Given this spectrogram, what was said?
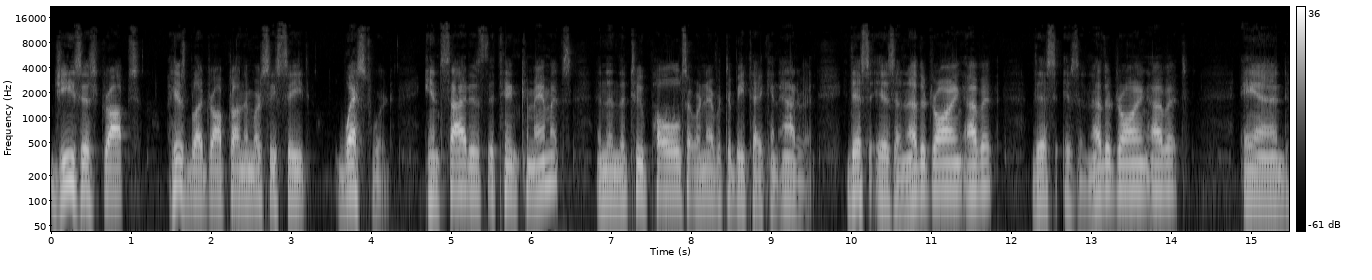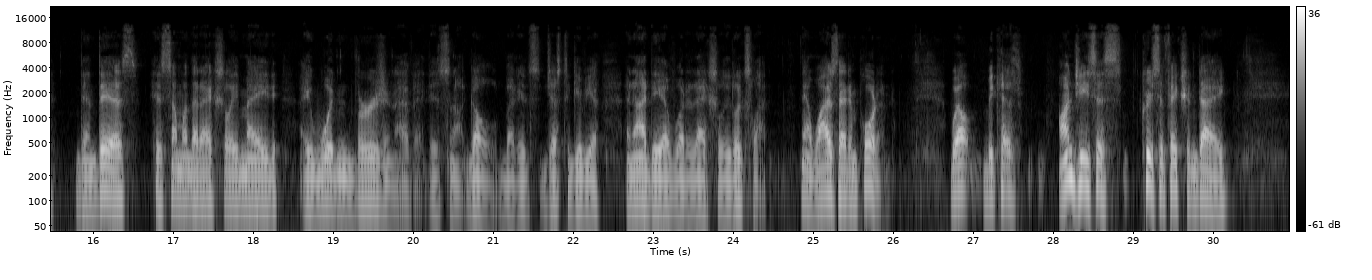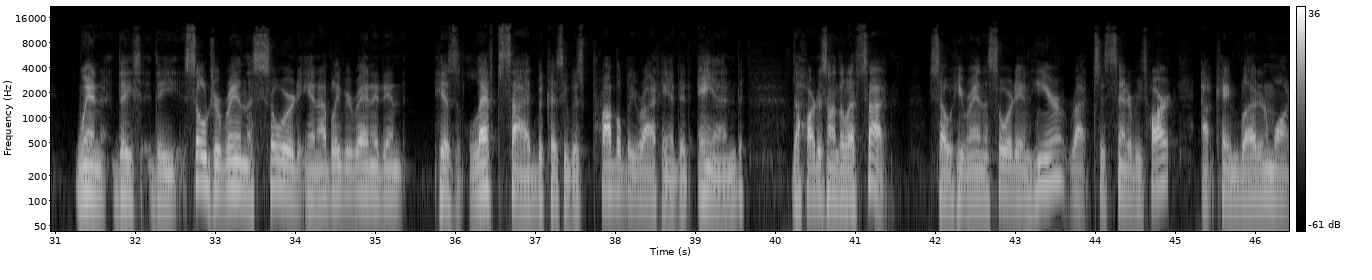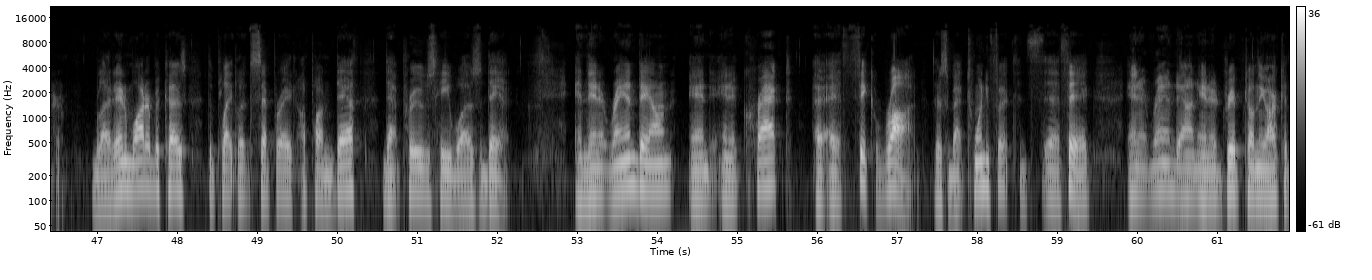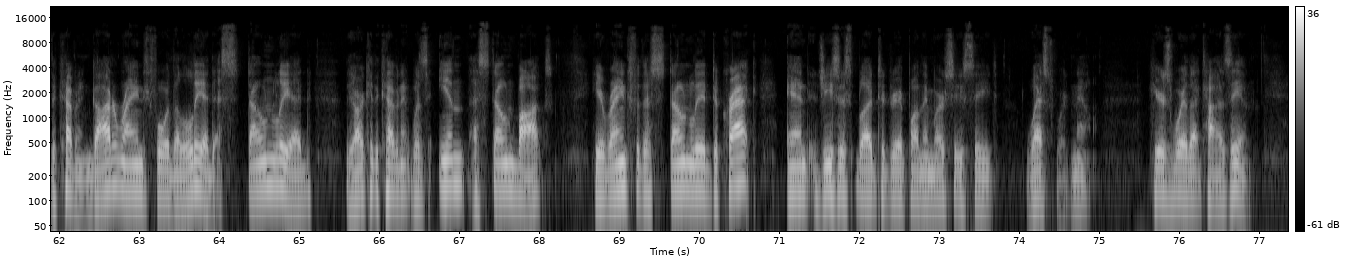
Jesus drops his blood dropped on the mercy seat westward. Inside is the Ten Commandments, and then the two poles that were never to be taken out of it. This is another drawing of it. This is another drawing of it. And then this is someone that actually made a wooden version of it. It's not gold, but it's just to give you an idea of what it actually looks like. Now, why is that important? Well, because on Jesus' crucifixion day, when the the soldier ran the sword in, I believe he ran it in his left side because he was probably right-handed, and the heart is on the left side. So he ran the sword in here, right to the center of his heart. Out came blood and water. Blood and water because the platelets separate upon death. That proves he was dead. And then it ran down and, and it cracked a, a thick rock that's about 20 foot th- uh, thick and it ran down and it dripped on the Ark of the Covenant. God arranged for the lid, a stone lid. The Ark of the Covenant was in a stone box. He arranged for the stone lid to crack and Jesus' blood to drip on the mercy seat westward. Now, here's where that ties in.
